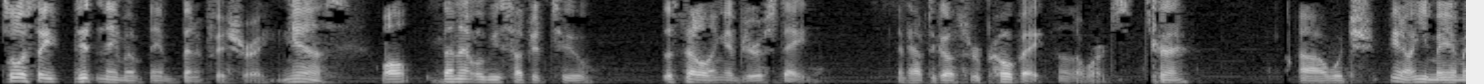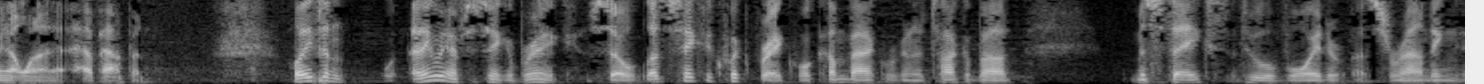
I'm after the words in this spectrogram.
So let's say you didn't name a named beneficiary. Yes. Well, then it would be subject to the settling of your estate. It'd have to go through probate, in other words, Okay. uh, which you know you may or may not want to have happen. Well, Ethan, I think we have to take a break. So let's take a quick break. We'll come back. We're going to talk about mistakes to avoid uh, surrounding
